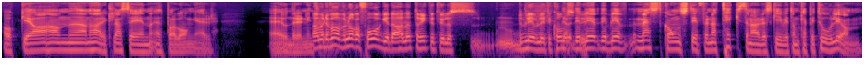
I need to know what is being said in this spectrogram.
Och ja, han, han harklade sig en, ett par gånger under en intervju. Ja, men det var väl några frågor där han inte riktigt ville... Det blev lite konstigt. det, det, blev, det blev mest konstigt för den här texten han hade skrivit om Kapitolium.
